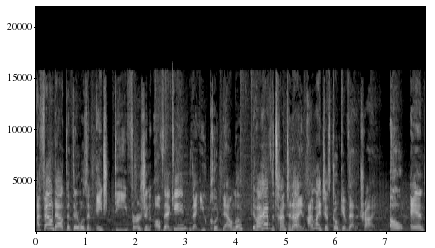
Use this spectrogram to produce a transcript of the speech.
I found out that there was an HD version of that game that you could download. If I have the time tonight, I might just go give that a try. Oh, and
